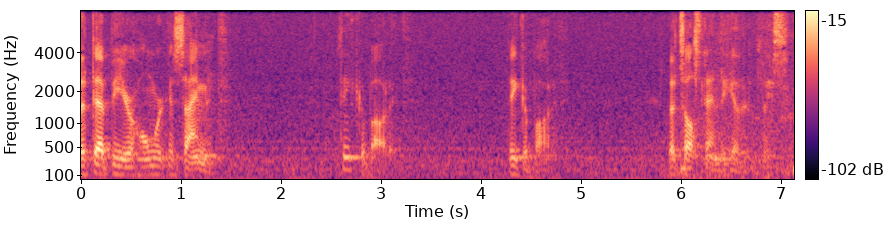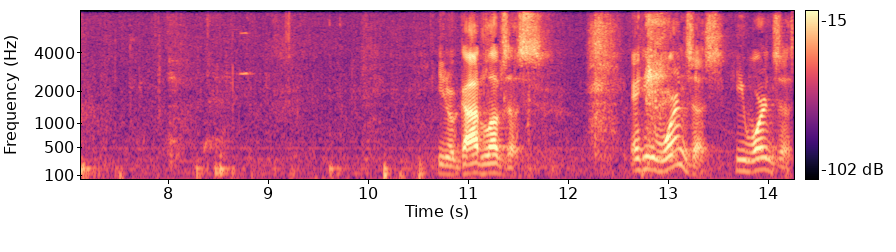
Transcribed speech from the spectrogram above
Let that be your homework assignment. Think about it. Think about it. Let's all stand together, please. You know, God loves us. And He warns us. He warns us.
